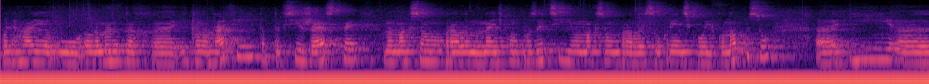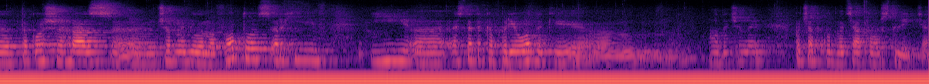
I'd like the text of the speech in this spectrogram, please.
полягає у елементах іконографії, тобто всі жести. Ми максимум брали навіть композиції, ми максимум брали з українського іконопису. І також гра з чорно-білими фото з архівів і естетика періодики ем, Галичини початку ХХ століття.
